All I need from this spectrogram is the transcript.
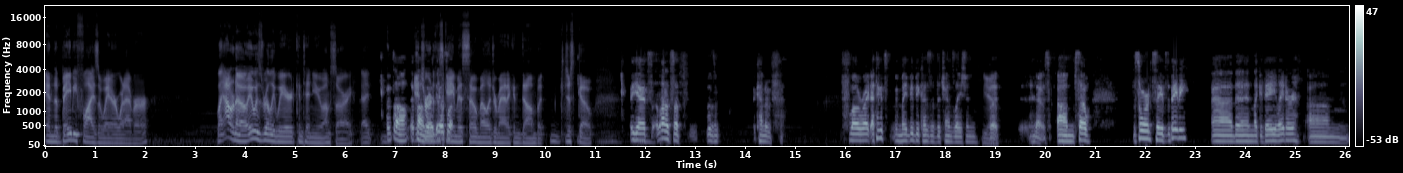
and the baby flies away or whatever. Like I don't know, it was really weird. Continue. I'm sorry. I, It's all. It's all intro to this It's game is so melodramatic and dumb, but just go. yeah, it's a lot of stuff doesn't kind of flow right. I think it's maybe because of the translation, Yeah. but who knows? Um, so the sword saves the baby. Uh, then like a day later, um,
